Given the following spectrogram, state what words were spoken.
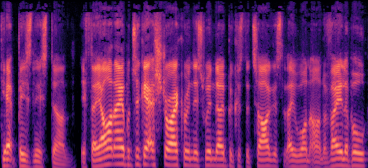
get business done. If they aren't able to get a striker in this window because the targets that they want aren't available,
